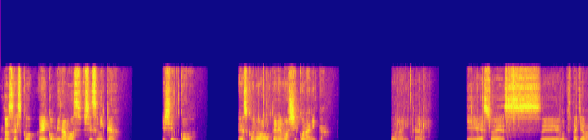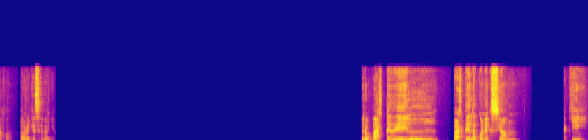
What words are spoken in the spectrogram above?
Entonces eh, combinamos shizunika y shitko es como obtenemos Shikonanika. Y eso es eh, lo que está aquí abajo, ahora que se bañó. Pero parte, del, parte de la conexión aquí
